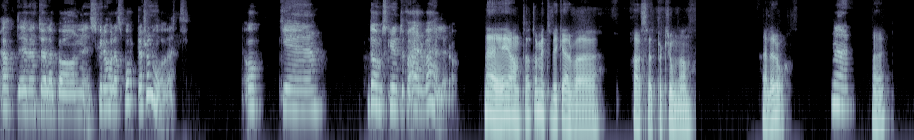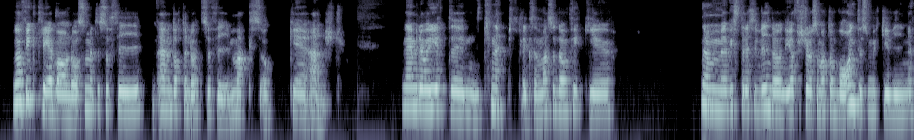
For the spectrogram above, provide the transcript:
att eventuella barn skulle hållas borta från hovet. Och eh, de skulle inte få ärva heller då. Nej, jag antar att de inte fick ärva arvsrätt på kronan. Eller då? Nej. Nej. De fick tre barn då som hette Sofie, även dottern då hette Sofie, Max och eh, Ernst. Nej men det var jätteknäppt liksom. Alltså de fick ju när de vistades i Wien då. Jag förstår som att de var inte så mycket i Wien.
